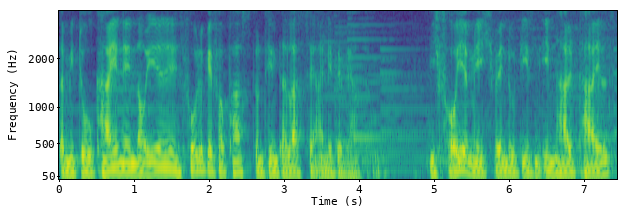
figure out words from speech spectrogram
damit du keine neue Folge verpasst und hinterlasse eine Bewertung. Ich freue mich, wenn du diesen Inhalt teilst,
